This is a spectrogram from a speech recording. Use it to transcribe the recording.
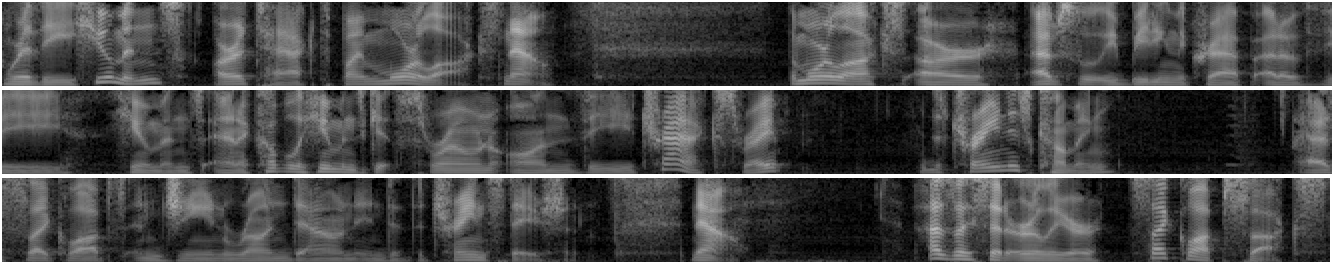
where the humans are attacked by Morlocks. Now, the Morlocks are absolutely beating the crap out of the humans, and a couple of humans get thrown on the tracks, right? The train is coming as Cyclops and Jean run down into the train station. Now, as I said earlier, Cyclops sucks.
